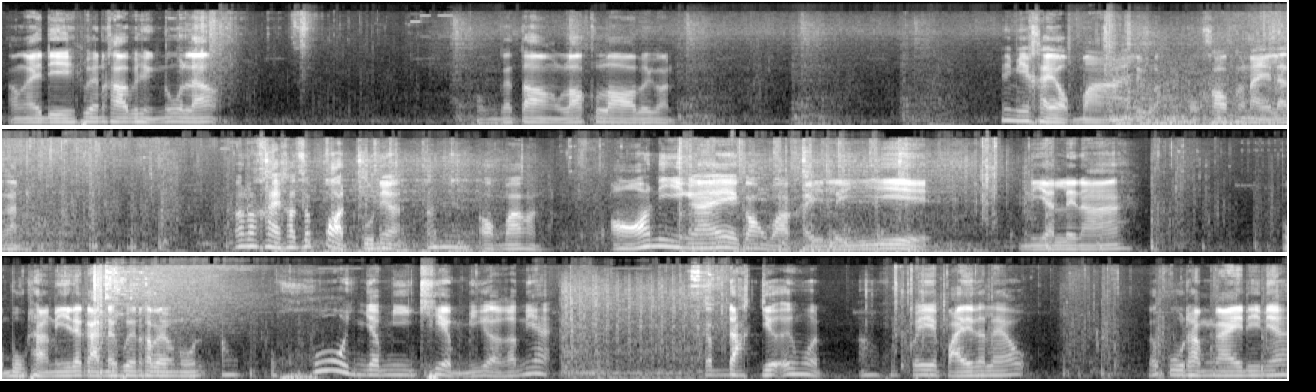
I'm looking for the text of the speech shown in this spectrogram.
เอาไงดีเพื่อนเขาไปถึงนู่นแล้ว ผมก็ต้องล็อกรอไปก่อน ไม่มีใครออกมาเลยวะผมเข้าข้างในแล้วกันเอาแล้วใครเขาสปอตกูเนี่ยอาเนี่ยออกมาก่อน อ๋อ นี่ไงกล้องวาไคลีเนียนเลยนะ ผมบุกทางนี้แล้วกันนะเพื่อนเข้าไปตรงนู้น เอ้า โอ้โหยังมีเข็มอีกเหรอครับเนี่ยกับดักเยอะไปหมดเอาเป้ไปซะแล้ว แล้วกูทำไงดีเนี่ย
